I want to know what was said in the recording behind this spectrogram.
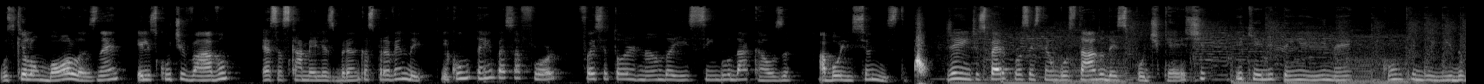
os quilombolas, né, eles cultivavam essas camélias brancas para vender. E com o tempo essa flor foi se tornando aí símbolo da causa abolicionista. Gente, espero que vocês tenham gostado desse podcast e que ele tenha aí, né, contribuído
